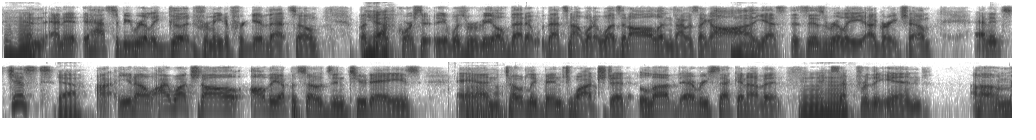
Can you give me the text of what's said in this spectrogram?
Mm-hmm. and and it, it has to be really good for me to forgive that. So, but Yeah. then of course it, it was revealed that it that's not what it was at all, and I was like, oh Mm-hmm. yes, this is really a great show, and it's just Yeah. uh, you know, I watched all all the episodes in two days and Uh-huh. totally binge watched it. Loved every second of it Mm-hmm. except for the end. Um,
